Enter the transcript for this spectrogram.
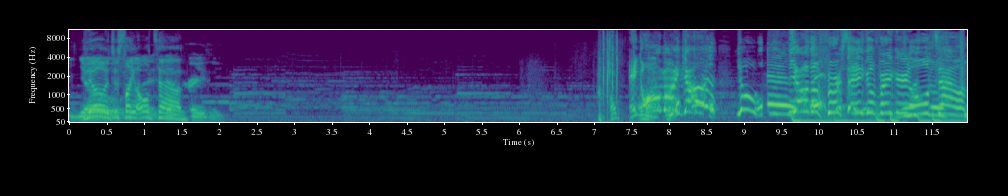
Yo, Yo just like Old Town. crazy. Oh, oh my god! Yo! Yo, the first ankle breaker in Old Town!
